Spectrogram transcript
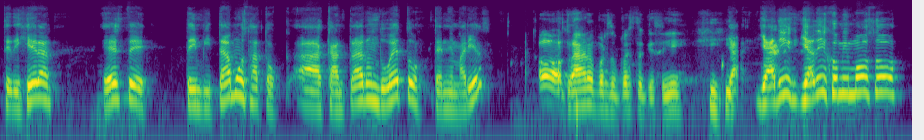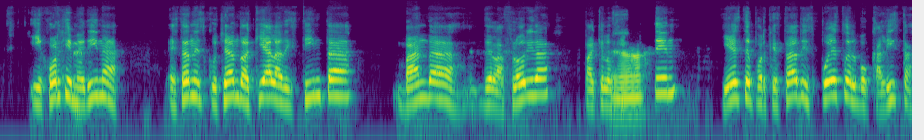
te dijeran, este, te invitamos a, a cantar un dueto, ¿te animarías? Oh, claro, por supuesto que sí. Ya, ya, di- ya dijo Mimoso y Jorge Medina, están escuchando aquí a la distinta banda de la Florida para que los inviten y este porque está dispuesto el vocalista.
